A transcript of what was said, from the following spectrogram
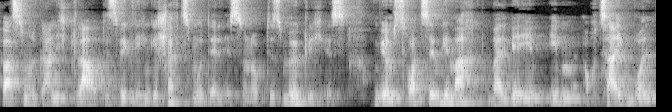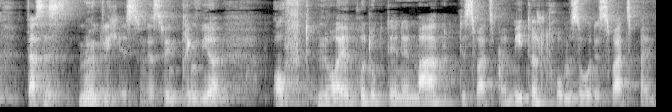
war es noch gar nicht klar, ob das wirklich ein Geschäftsmodell ist und ob das möglich ist. Und wir haben es trotzdem gemacht, weil wir eben auch zeigen wollen, dass es möglich ist. Und deswegen bringen wir oft neue Produkte in den Markt. Das war jetzt beim Mieterstrom so, das war jetzt beim,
